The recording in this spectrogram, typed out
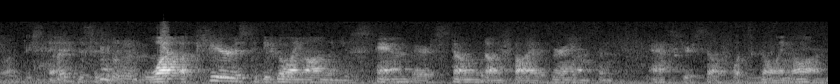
You understand? This is what appears to be going on when you stand there, stoned on five grams, and ask yourself what's going on.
